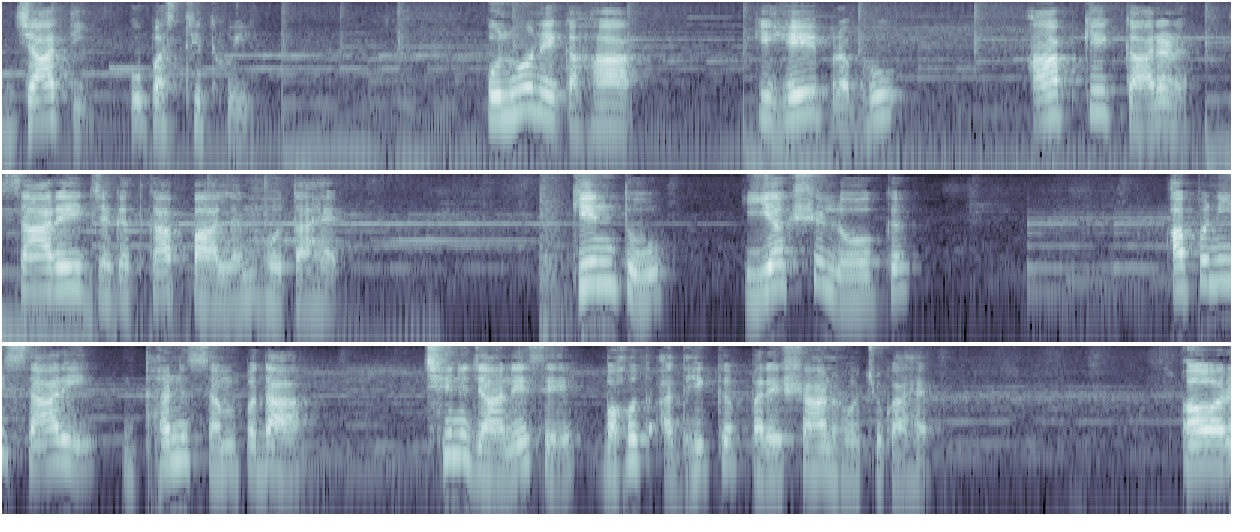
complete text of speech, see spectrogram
जाति उपस्थित हुई। उन्होंने कहा कि, हे प्रभु, आपके कारण सारे जगत का पालन होता है। किंतु यक्ष लोक अपनी सारी धन संपदा छिन जाने से बहुत अधिक परेशान हो चुका है। और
